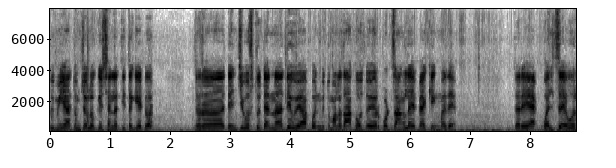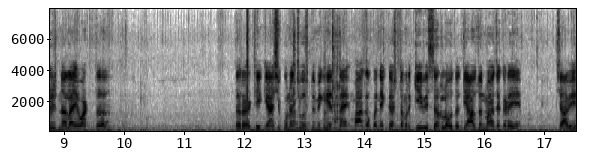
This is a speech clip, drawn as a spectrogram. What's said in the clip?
तुम्ही या तुमच्या लोकेशनला तिथं गेटवर तर त्यांची वस्तू त्यांना देऊया आपण. मी तुम्हाला दाखवतो एअरपोर्ट चांगलं आहे पॅकिंगमध्ये तर हे ऍपलचं आहे ओरिजिनल आहे वाटतं. तर ठीक आहे अशी कोणाची वस्तू मी घेत नाही. मागं पण एक कस्टमर की विसरलं होतं. ती अजून माझ्याकडे आहे चावी.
